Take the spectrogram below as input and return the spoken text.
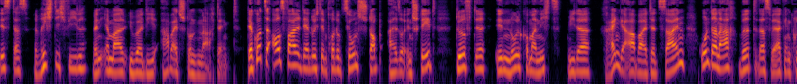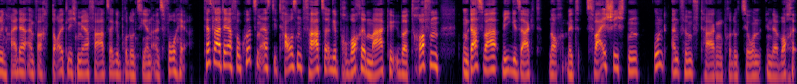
ist das richtig viel, wenn ihr mal über die Arbeitsstunden nachdenkt. Der kurze Ausfall, der durch den Produktionsstopp also entsteht, dürfte in 0, nichts wieder reingearbeitet sein und danach wird das Werk in Grünheide einfach deutlich mehr Fahrzeuge produzieren als vorher. Tesla hatte ja vor kurzem erst die 1000 Fahrzeuge pro Woche Marke übertroffen und das war, wie gesagt, noch mit zwei Schichten und an fünf Tagen Produktion in der Woche.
